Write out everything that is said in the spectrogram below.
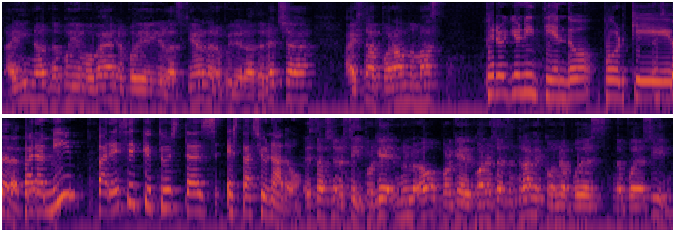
Y ahí no, no podía mover, no podía ir a la izquierda, no podía ir a la derecha. Ahí estaba parando más. Pero yo no entiendo porque Espérate. para mí parece que tú estás estacionado. Estacionado, sí, porque, no, no, porque cuando estás en tráfico no puedes, no puedes ir.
